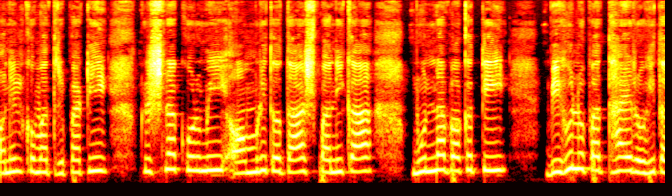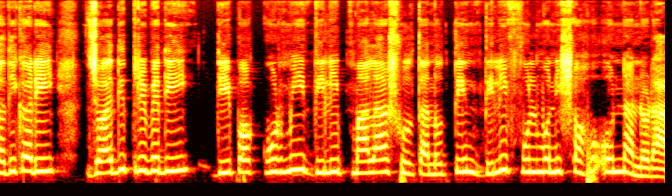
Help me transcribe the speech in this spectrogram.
অনিল কুমার ত্রিপাঠী, কৃষ্ণা কুর্মী অমৃত দাস পানিকা, মুন্না বকতি, বিহুল উপাধ্যায় রোহিত অধিকারী জয়দীপ ত্রিবেদী দীপক কুর্মি দিলীপ মালা সুলতানুদ্দিন দিলীপ ফুলমণি সহ অন্যান্যরা।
